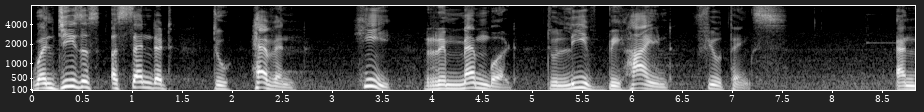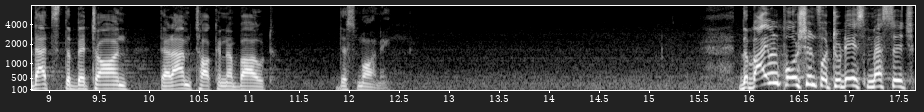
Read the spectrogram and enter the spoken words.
When Jesus ascended to heaven, he remembered to leave behind few things. And that's the baton that I'm talking about this morning. The Bible portion for today's message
